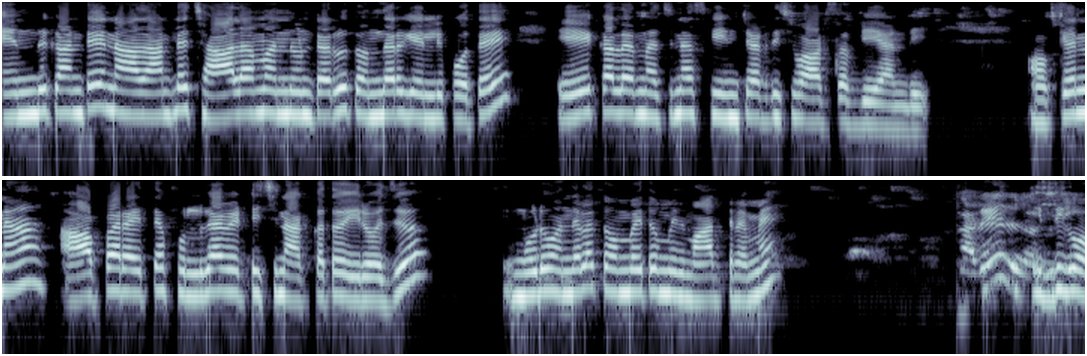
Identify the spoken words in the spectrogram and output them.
ఎందుకంటే నా దాంట్లో చాలా మంది ఉంటారు. తొందరగా వెళ్ళిపోతాయి ఏ కలర్ నచ్చినా స్క్రీన్ షాట్ తీసి వాట్సాప్ చేయండి. ఓకేనా? ఆఫర్ అయితే ఫుల్గా గా పెట్టించిన అక్కతో ఈరోజు. మూడు వందల తొంభై తొమ్మిది మాత్రమే. ఇదిగో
